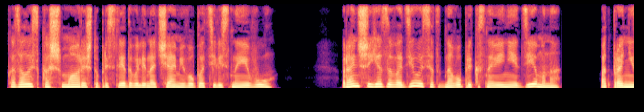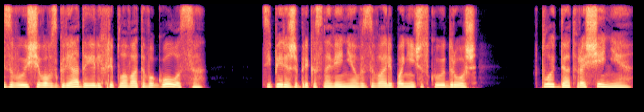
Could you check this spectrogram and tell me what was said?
Казалось, кошмары, что преследовали ночами, воплотились наяву. Раньше я заводилась от одного прикосновения демона, от пронизывающего взгляда или хрипловатого голоса. Теперь же прикосновения вызывали паническую дрожь, вплоть до отвращения.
